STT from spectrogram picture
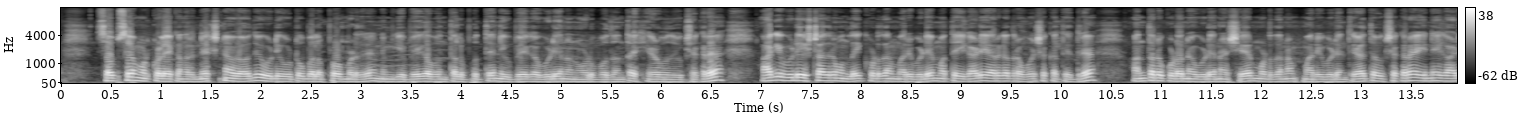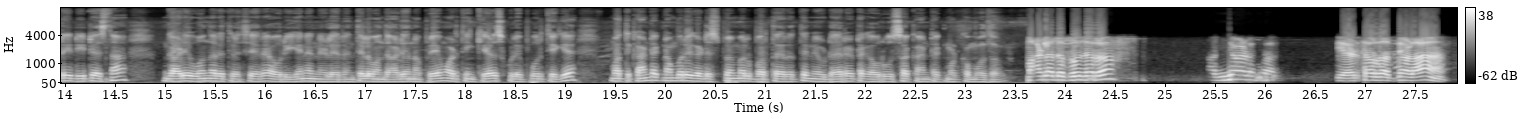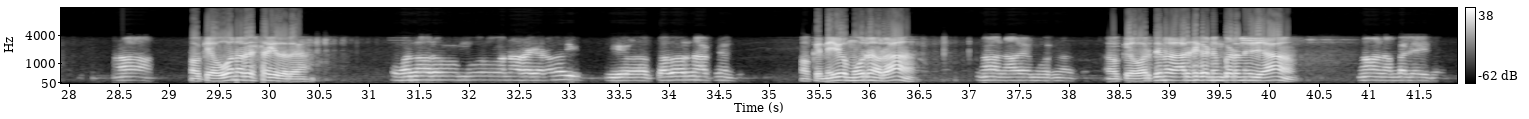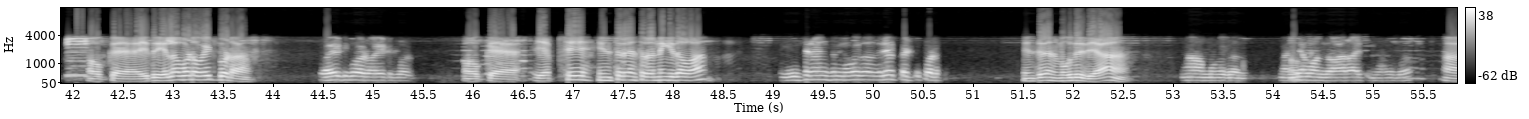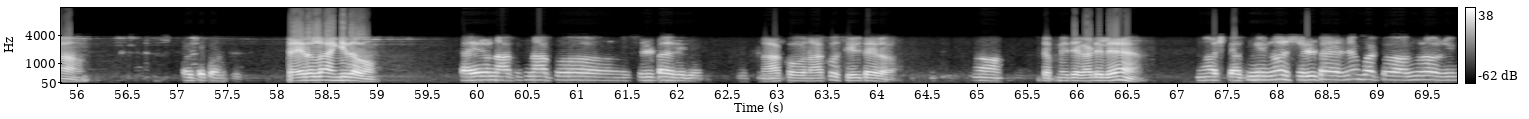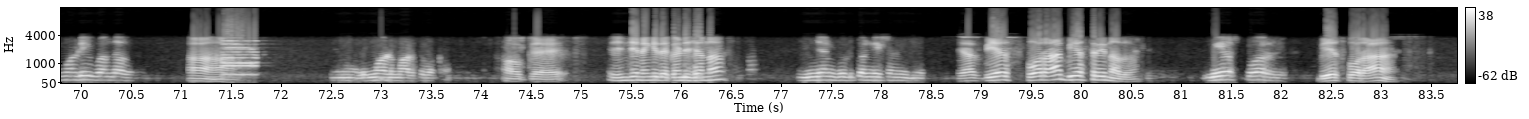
ಸಬ್ಸ್ಕ್ರೈಬ್ ಮಾಡ್ಕೊಳ್ಳಿ. ಯಾಕಂದರೆ ನೆಕ್ಸ್ಟ್ ನಾವು ಯಾವುದೇ ವೀಡಿಯೋ ಯೂಟ್ಯೂಬಲ್ಲಿ ಅಪ್ಲೋಡ್ ಮಾಡಿದ್ರೆ ನಿಮಗೆ ಬೇಗ ಬಂದು ತಲುಪುತ್ತೆ. ನೀವು ಬೇಗ ವೀಡಿಯೋನ ನೋಡ್ಬೋದು ಅಂತ ಹೇಳ್ಬೋದು ವೀಕ್ಷಕರೇ. ಹಾಗೆ ವೀಡಿಯೋ ಇಷ್ಟ ಆದರೆ ಒಂದು ಲೈಕ್ ಕೊಡೋದನ್ನು ಮರಿಬೇಡಿ. ಮತ್ತು ಈ ಗಾಡಿ ಯಾರಿಗಾದ್ರೂ ಅವಶ್ಯಕತೆ ಇದ್ದರೆ ಅಂಥರೂ ಕೂಡ ನಾವು ವಿಡಿಯೋನ ಶೇರ್ ಮಾಡೋದನ್ನು ಮರಿಬೇಡಿ ಅಂತ ಹೇಳ್ತಾ ವೀಕ್ಷಕರೇ. ಇನ್ನೇ ಗಾಡಿ ಡೀಟೇಲ್ಸ್ನ ಗಾಡಿ ಓನರ್ ತಿಳಿಸಿದರೆ ಅವ್ರು ಏನೇನು ಹೇಳ್ಯಾರ ಅಂತೇಳಿ ಒಂದು ಆಡಿಯೋನ ಪ್ಲೇ ಮಾಡ್ತೀನಿ ಕೇಳಿಸ್ಕೊಳ್ಳಿ ಪೂರ್ತಿಯಾಗಿ. ಮತ್ತು ಕಾಂಟ್ಯಾಕ್ಟ್ ನಂಬರ್ ಈಗ ಡಿಸ್ಪ್ಲೇ ಮೇಲೆ ಬರ್ತಾ ಇರುತ್ತೆ ನೀವು ಡೈರೆಕ್ಟಾಗಿ ಅವ್ರಿಗೂ ಸಹ ಕಾಂಟ್ಯಾಕ್ಟ್ ಮಾಡ್ಕೊಬೋದು. ಮಾಡ್ಲದು ಕ್ರೂಸರು ಹದಿನೇಳು ಸರ್. ಎರಡು ಸಾವಿರದ ಹದಿನೇಳ? ಹಾಂ. ಓಕೆ ಓನರ್ ಎಷ್ಟಾಗಿದ್ದಾರೆ? ಓನರು ಮೂರು ಓನರ್ ಆಗ್ಯಾರ ನಾಲ್ಕನೇದು. ಓಕೆ ನೀವೇ ಮೂರನೇವ್ರಾ? ಹಾಂ ನಾವೇ ಮೂರನೇದು okay original R C card ನಿಮ್ಮ ಕಡೆನೇ ಇದೆಯಾ? ಹಾಂ ನಮ್ಮಲ್ಲಿ ಇದೆ. ಓಕೆ ಇದು ಎಲ್ಲ board white ಬೋರ್ಡಾ? White board white board. Okay F C insurance running ಇದಾವಾ? Insurance ಮುಗಿದೋದ್ರೆ ಕಟ್ಟಿ ಕೊಡ್ತೀನಿ. ಇನ್ಸೂರೆನ್ಸ್ ಮುಗಿದಿದೆಯಾ? ಹಾಂ ಮುಗಿದೋದು ಮೊನ್ನೆ ಒಂದು ವಾರ ಆಯ್ತು ಮುಗಿದು. ಹಾಂ. ಕಟ್ಟಿ ಕೊಡ್ತೀನಿ. ಟೈರ್ ಎಲ್ಲ ಹೆಂಗಿದಾವೆ? ಟೈರು ನಾಲ್ಕು ನಾಲ್ಕು ಸೀಲ್ ಟೈರ್ ಇದೆ. ನಾಲ್ಕು ನಾಲ್ಕು ಸೀಲ್ ಟೈರು ಹಾಂ. ಸ್ಟೆಪ್ನಿದೆಯಾ ಗಾಡೀಲಿ? ಸ್ಟೆಪ್ನಿನು ಸಿಲ್ ಟೈರ್ನೇ ಬಟ್ ಅಂದ್ರೆ ರಿಮೋಡಿಗೆ ಬಂದದ ಹಾಂ ಹಾಂ. ರಿಮೋಟ್ ಮಾಡಿಸ್ಬೇಕು. ಓಕೆ. ಇಂಜಿನ್ ಹೆಂಗಿದೆ ಕಂಡೀಷನ್ ಇಂಜನ್ ಗುಡ್ ಕಂಡೀಷನ್ ಇದೆ. ಯಾವ್ದು ಬಿ ಎಸ್ ಫೋರಾ ಬಿ ಎಸ್ ತ್ರೀನಾ ಅದು? ಬಿ ಎಸ್ ಫೋರ್ ರೀ. ಬಿ ಎಸ್ ಫೋರಾ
